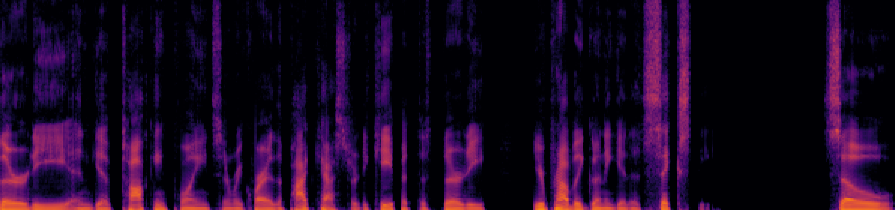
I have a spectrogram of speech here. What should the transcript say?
30 and give talking points and require the podcaster to keep it to 30 you're probably going to get a 60 so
